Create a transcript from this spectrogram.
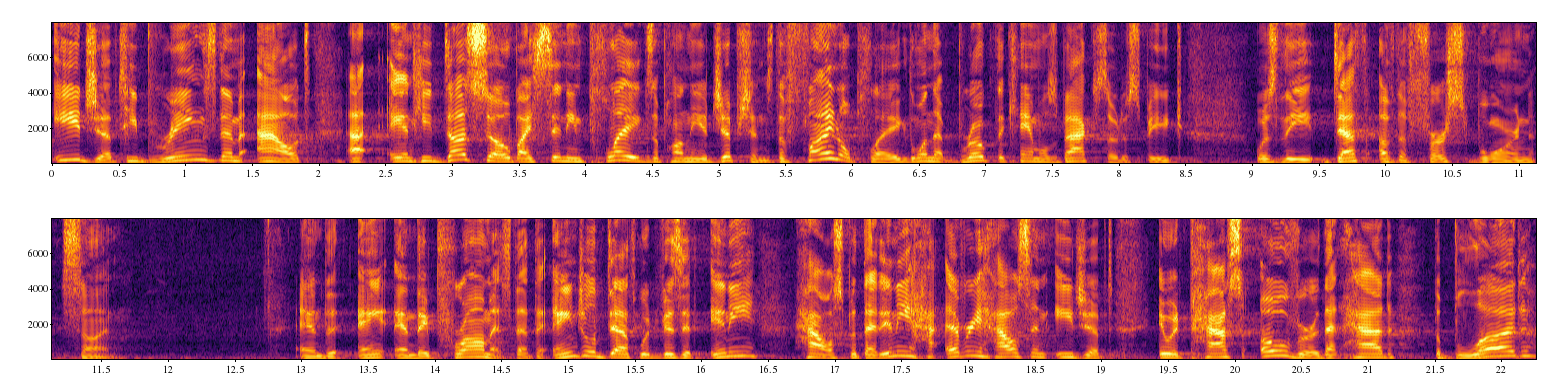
Egypt. He brings them out, uh, and He does so by sending plagues upon the Egyptians. The final plague, the one that broke the camel's back, so to speak, was the death of the firstborn son. And, the, and they promised that the angel of death would visit any house, but that any, every house in Egypt, it would pass over that had the blood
